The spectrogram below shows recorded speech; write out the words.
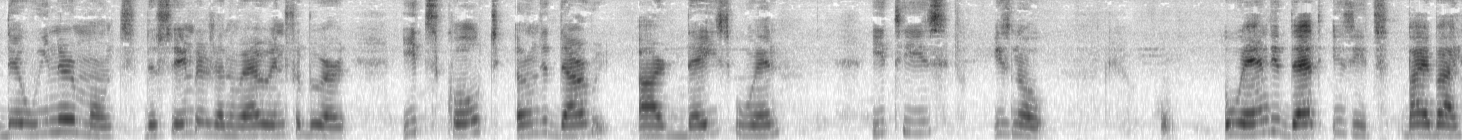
the winter months, December, January, and February, it's cold and there are days when it is snow. When that is it. Bye bye.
